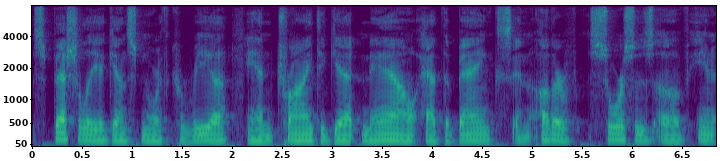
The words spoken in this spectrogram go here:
especially against North Korea, and trying to get now at the banks and other sources of, in,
